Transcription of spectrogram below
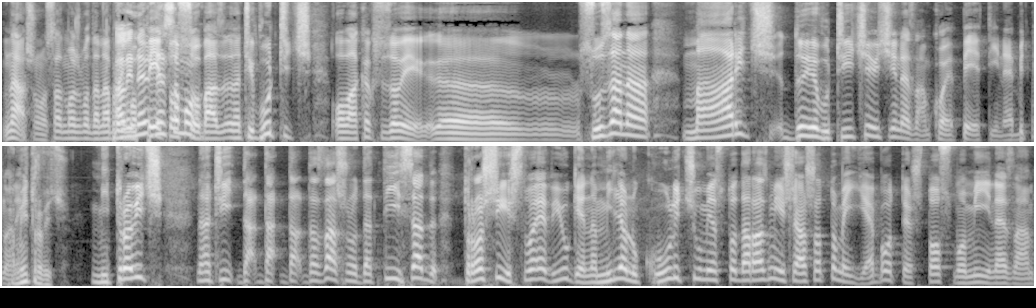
Znaš, ono, sad možemo da nabrojimo ne- ne pet samo- osoba, znači Vučić, ova, kako se zove, e, Suzana, Marić, D. Vučićević i ne znam ko je peti, nebitno. Pa. Mitrović. Mitrović, znači da, da, da, da znaš ono, da ti sad trošiš svoje vijuge na Miljanu Kuliću umjesto da razmišljaš o tome jebote što smo mi, ne znam,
